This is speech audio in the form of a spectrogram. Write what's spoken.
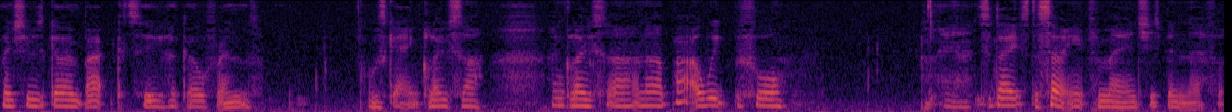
when she was going back to her girlfriend's, was getting closer and closer. And uh, about a week before, yeah, today it's the 17th of May, and she's been there for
